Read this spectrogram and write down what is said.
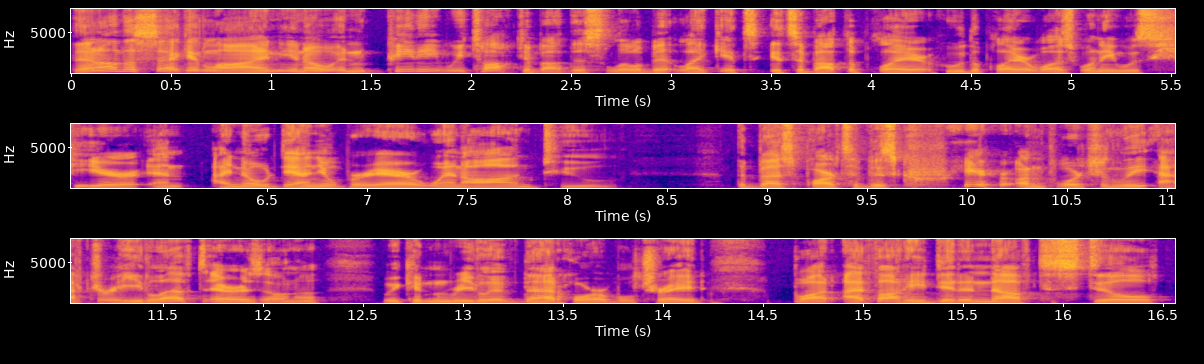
Then on the second line, you know, and Petey, we talked about this a little bit. Like it's it's about the player, who the player was when he was here. And I know Daniel Briere went on to the best parts of his career. Unfortunately, after he left Arizona, we can relive that horrible trade. But I thought he did enough to still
